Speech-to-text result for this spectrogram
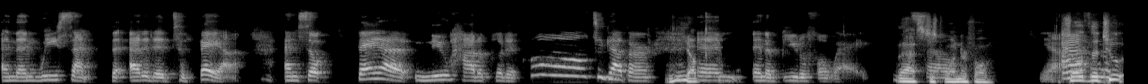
and then we sent the edited to thea. And so thea knew how to put it all together yep. in in a beautiful way. That's so, just wonderful. yeah. So the two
